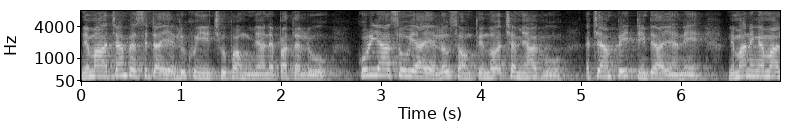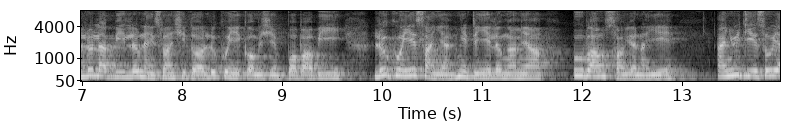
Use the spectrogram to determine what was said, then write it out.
မြန်မာအကြမ်းဖက်စစ်တပ်ရဲ့လူခွင့်ရေးချိုးဖောက်မှုများနဲ့ပတ်သက်လို့ကိုရီးယားဆိုရရဲ့လှုပ်ဆောင်တင်သောအချက်များကိုအကြံပေးတင်ပြရန်နဲ့မြန်မာနိုင်ငံမှာလွတ်လပ်ပြီးလုံနိုင်စွမ်းရှိသောလူခွင့်ရေးကော်မရှင်ပေါ်ပေါပြီးလူခွင့်ရေးဆိုင်ရာမြင့်တင်ရေးလုပ်ငန်းများပူးပေါင်းဆောင်ရွက်နိုင်ရေးအန်ယူဂျီအစိုးရ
